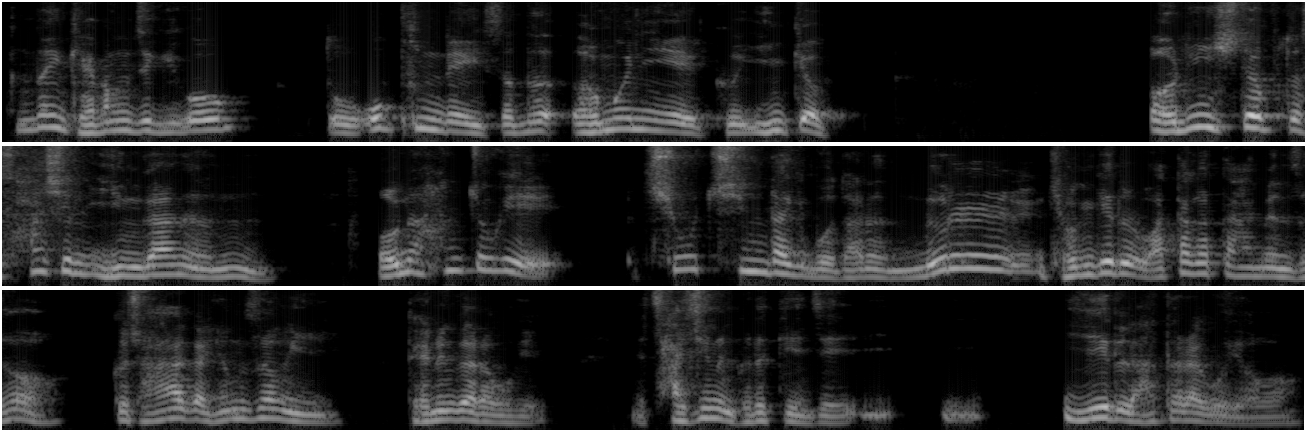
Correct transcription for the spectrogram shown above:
상당히 개방적이고 또 오픈되어 있었던 어머니의 그 인격 어린 시절부터 사실 인간은 어느 한쪽에 치우친다기보다는 늘 경계를 왔다 갔다 하면서 그 자아가 형성이 되는 거라고 자신은 그렇게 이제 이- 이해를 하더라고요.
